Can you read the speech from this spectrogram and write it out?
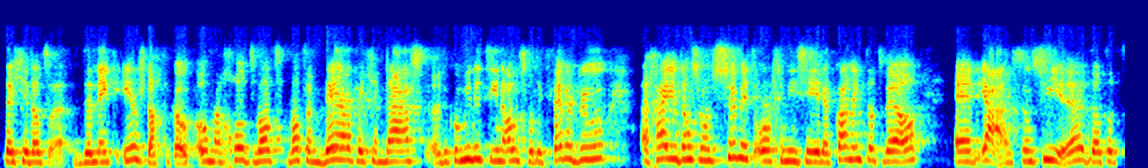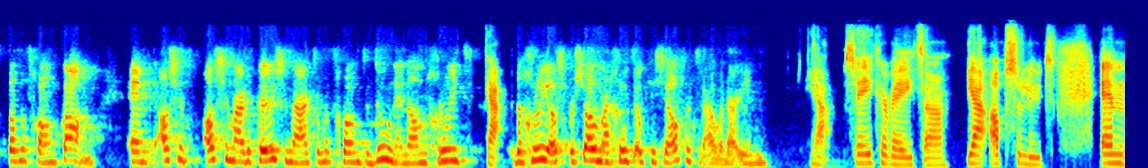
dat je dat, dan ik, eerst dacht ik ook, oh mijn god, wat, wat een werk, weet je, naast eh, de community en alles wat ik verder doe, uh, ga je dan zo'n summit organiseren? Kan ik dat wel? En ja, dan zie je dat het, dat het gewoon kan. En als je, als je maar de keuze maakt om het gewoon te doen, en dan groeit, ja. dan groei je als persoon, maar groeit ook je zelfvertrouwen daarin. Ja, zeker weten. Ja, absoluut. En um,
